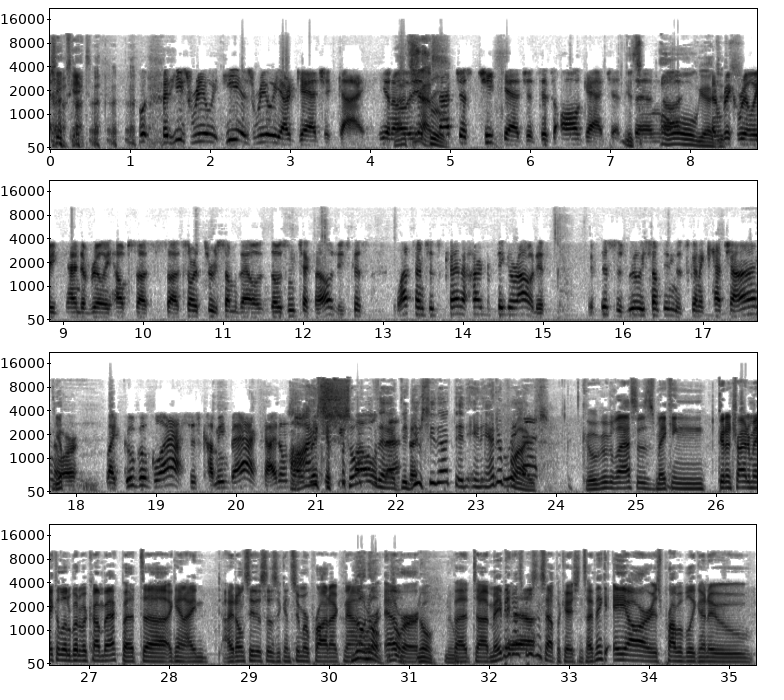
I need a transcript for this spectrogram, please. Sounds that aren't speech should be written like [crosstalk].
cheapskate. But, but he's really he is really our gadget guy. You know, That's it's true. not just cheap gadgets; it's all gadgets. It's and, all uh, gadgets. And Rick really kind of really helps us uh, sort through some of those, those new technologies because a lot of times it's kind of hard to figure out if if this is really something that's going to catch on Yep. or like Google Glass is coming back. I don't know. I Rick, if you saw followed that. Did you see that in, in Enterprise? Google Glass is making going to try to make a little bit of a comeback, but uh, again, I I don't see this as a consumer product now No, no, ever. no, no, no. But uh, maybe it has business applications. I think AR is probably going to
